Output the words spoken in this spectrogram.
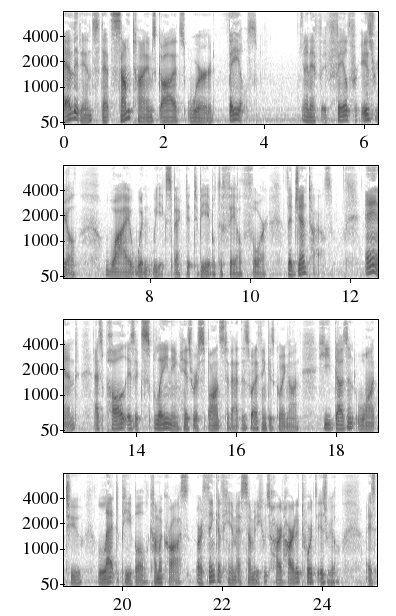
evidence that sometimes God's word fails. And if it failed for Israel, why wouldn't we expect it to be able to fail for the Gentiles? And as Paul is explaining his response to that, this is what I think is going on. He doesn't want to let people come across or think of him as somebody who's hard hearted towards Israel, is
